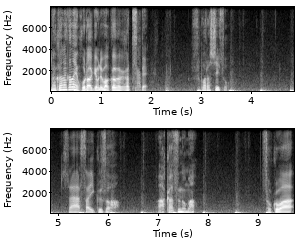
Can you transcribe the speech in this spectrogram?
なかなかないホラーゲームでワクワクがかつって。素晴らしいぞ。さあさあ行くぞ。開かずの間。そこは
